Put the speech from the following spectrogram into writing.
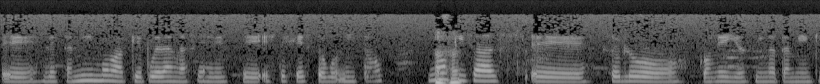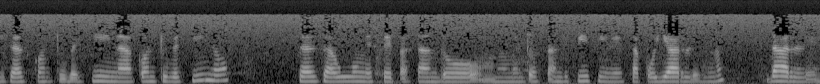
eh, les animo a que puedan hacer este, este gesto bonito, no quizás eh, solo con ellos, sino también quizás con tu vecina, con tu vecino, quizás aún esté pasando momentos tan difíciles, apoyarles, ¿no? Darles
